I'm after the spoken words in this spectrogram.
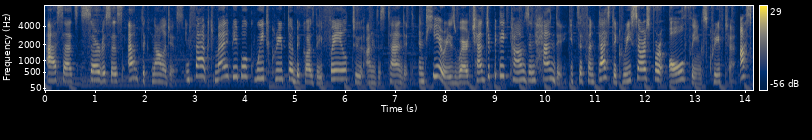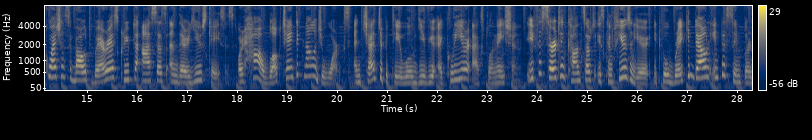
assets, services, and technologies. In fact, many people quit crypto because they fail to understand it. And here is where ChatGPT comes in handy. It's a fantastic resource for all all things crypto. Ask questions about various crypto assets and their use cases, or how blockchain technology works, and ChatGPT will give you a clear explanation. If a certain concept is confusing you, it will break it down into simpler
